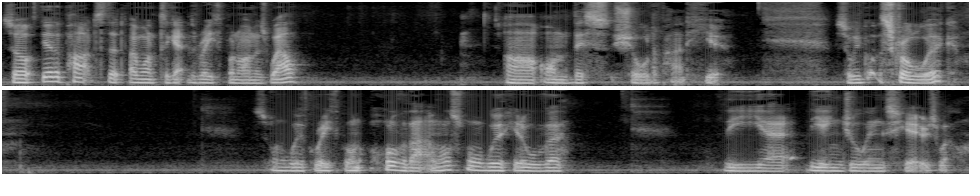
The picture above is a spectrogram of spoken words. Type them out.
So the other parts that I want to get the Wraithbone on as well are on this shoulder pad here. So we've got the scroll work. Want to work Wraithbone all over that. And I'm also going to work it over the uh, the angel wings here as well.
